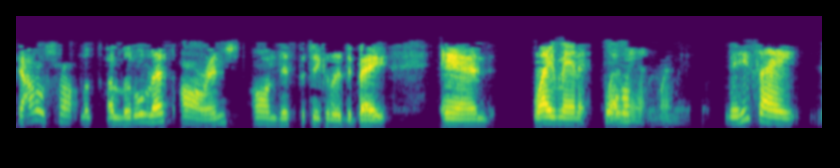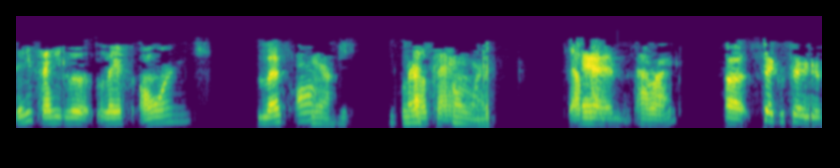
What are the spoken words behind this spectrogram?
Donald Trump looked a little less orange on this particular debate. And wait a minute, wait a minute, wait a minute. Did he say? Did he say he looked less orange? Less orange. Yeah. Less okay. orange. Okay. And all right. Uh, Secretary of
